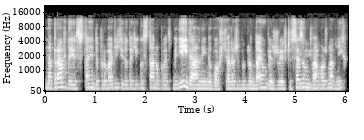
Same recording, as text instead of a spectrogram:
naprawdę jest w stanie doprowadzić je do takiego stanu powiedzmy nie idealnej nowości, ale że wyglądają, wiesz, że jeszcze sezon, mm. dwa można w nich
